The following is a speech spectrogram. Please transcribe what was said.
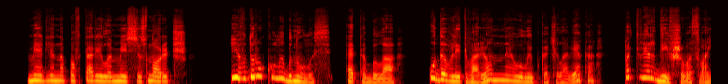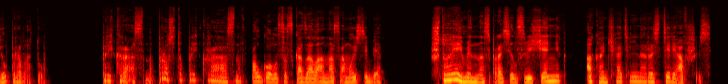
— медленно повторила миссис Норридж. И вдруг улыбнулась. Это была удовлетворенная улыбка человека, подтвердившего свою правоту. «Прекрасно, просто прекрасно», — вполголоса сказала она самой себе. «Что именно?» — спросил священник, окончательно растерявшись.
